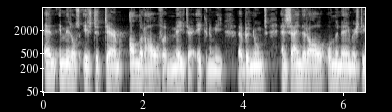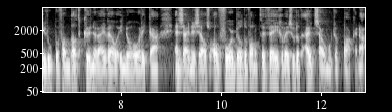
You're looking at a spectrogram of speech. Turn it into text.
En inmiddels is de term anderhalve meter economie benoemd. En zijn er al ondernemers die roepen van dat kunnen wij wel in de horeca. En zijn er zelfs al voorbeelden van op tv geweest hoe dat uit zou moeten pakken. Nou,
